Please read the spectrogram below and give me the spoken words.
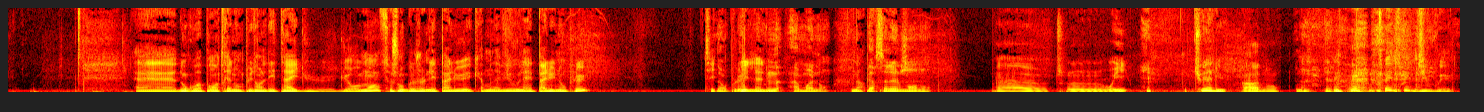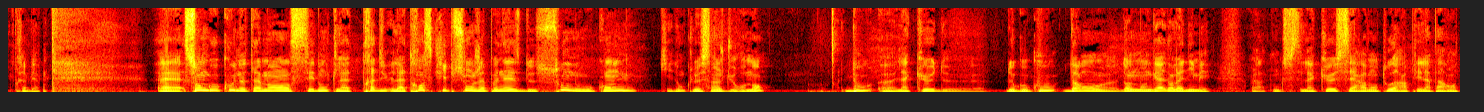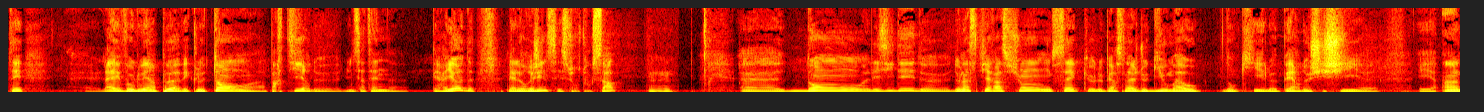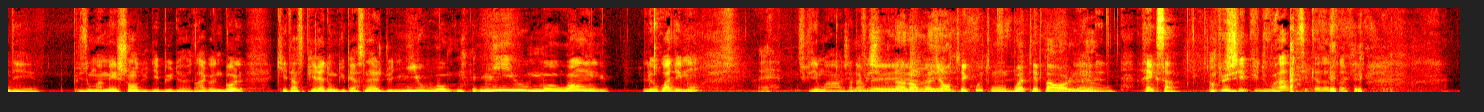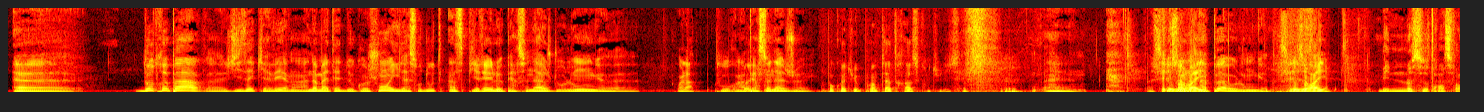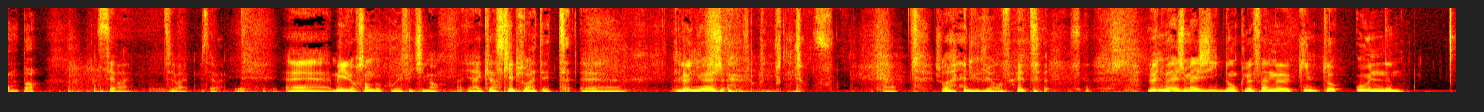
Euh, donc on va pas entrer non plus dans le détail du, du roman, sachant que je ne l'ai pas lu et qu'à mon avis vous l'avez pas lu non plus. Si, Non lui, plus. il l'a lu. À moi, non. Non. Personnellement, non. Ah, euh, oui. Tu l'as lu Ah non. du oui, très bien. Euh, Son Goku notamment, c'est donc la, tradu- la transcription japonaise de Sun Wukong, qui est donc le singe du roman, d'où euh, la queue de, de Goku dans, euh, dans le manga, dans l'animé. Voilà, donc c'est- la queue sert avant tout à rappeler la parenté. Elle a évolué un peu avec le temps à partir d'une certaine période, mais à l'origine c'est surtout ça. Mhm. Euh, dans les idées de, de l'inspiration, on sait que le personnage de Gyumao, donc qui est le père de Shishi euh, et un des plus ou moins méchants du début de Dragon Ball, qui est inspiré donc du personnage de Niuo, Niumo Wang, le roi démon. Eh, Excusez-moi, hein, j'ai Ah pas non, fait mais Non, non, vas-y, on t'écoute, on boit tes paroles. Rien que ça. En plus, j'ai plus de voix, c'est catastrophique. Euh, D'autre part, euh, je disais qu'il y avait un, un homme à tête de cochon et il a sans doute inspiré le personnage d'Olong. euh, voilà, pour un personnage. Pourquoi tu pointes ta trace quand tu dis ça? Euh, C'est les oreilles. Un peu à Olong. C'est les oreilles. Mais il ne se transforme pas. C'est vrai, c'est vrai, c'est vrai. Euh, mais il lui ressemble beaucoup, effectivement. Il y a qu'un slip sur la tête. Euh, le nuage. Voilà. J'aurais dû dire en fait. Le nuage magique, donc le fameux Kinto Un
